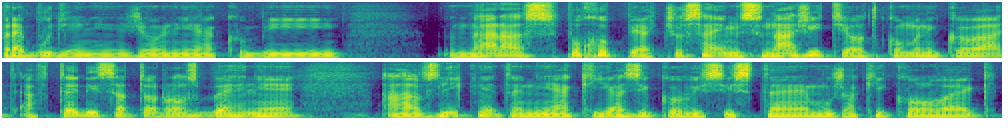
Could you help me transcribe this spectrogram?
prebudenie, že oni akoby naraz pochopia, čo sa im snažíte odkomunikovať a vtedy sa to rozbehne a vznikne ten nejaký jazykový systém, už akýkoľvek,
